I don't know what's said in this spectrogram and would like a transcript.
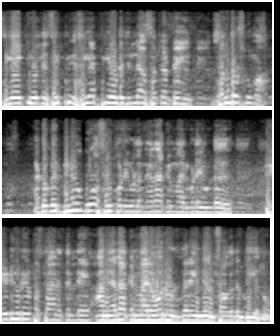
C I ടിയുടെ സി ഐ പി യുടെ ജില്ലാ സെക്രട്ടറി സന്തോഷ് കുമാർ അഡ്വക്കേറ്റ് ബിനു ബോസ് ഉൾപ്പെടെയുള്ള നേതാക്കന്മാർ ഇവിടെയുണ്ട്. ട്രേഡ് യൂണിയൻ പ്രസ്ഥാനത്തിന്റെ ആ നേതാക്കന്മാരെ ഓരോരുത്തരെയും ഞാൻ സ്വാഗതം ചെയ്യുന്നു.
